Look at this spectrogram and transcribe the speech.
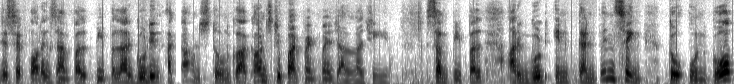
जैसे for example people are good in accounts तो उनको अकाउंट्स डिपार्टमेंट में डालना चाहिए some people are good in convincing तो उनको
